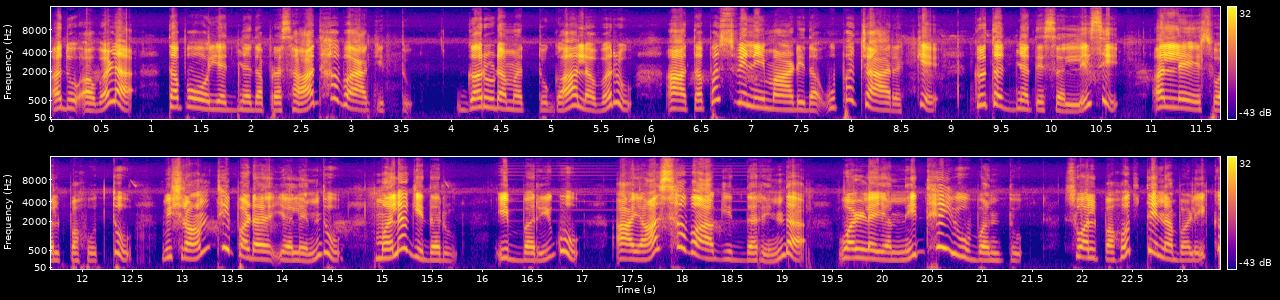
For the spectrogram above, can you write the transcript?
ಅದು ಅವಳ ತಪೋಯಜ್ಞದ ಪ್ರಸಾದವಾಗಿತ್ತು. ಗರುಡ ಮತ್ತು ಗಾಲವರು ಆ ತಪಸ್ವಿನಿ ಮಾಡಿದ ಉಪಚಾರಕ್ಕೆ ಕೃತಜ್ಞತೆ ಸಲ್ಲಿಸಿ ಅಲ್ಲೇ ಸ್ವಲ್ಪ ಹೊತ್ತು ವಿಶ್ರಾಂತಿ ಪಡೆಯಲೆಂದು ಮಲಗಿದರು. ಇಬ್ಬರಿಗೂ ಆಯಾಸವಾಗಿದ್ದರಿಂದ ಒಳ್ಳೆಯ ನಿದ್ದೆಯೂ ಬಂತು. ಸ್ವಲ್ಪ ಹೊತ್ತಿನ ಬಳಿಕ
